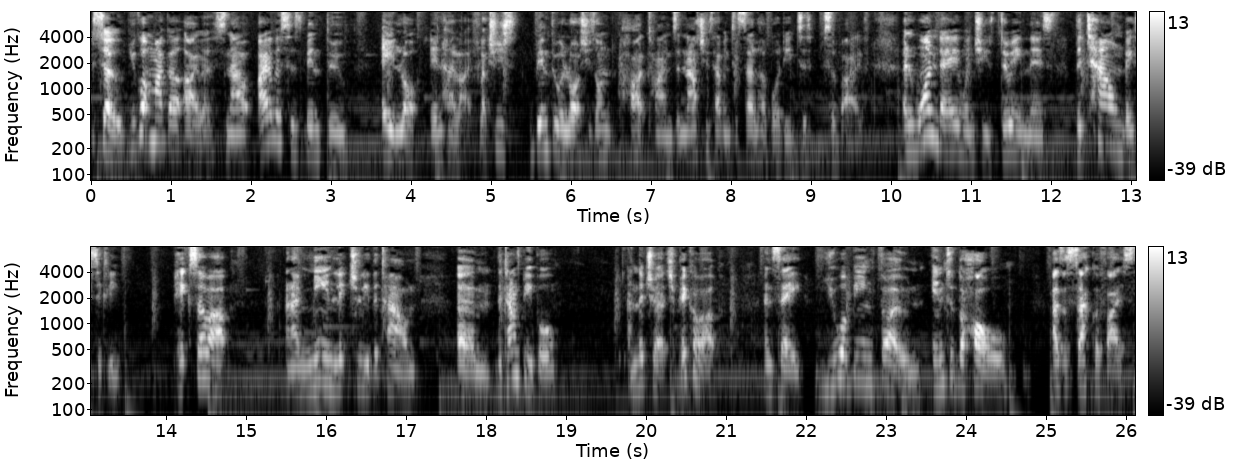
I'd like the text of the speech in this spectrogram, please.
So, you got my girl Iris. Now, Iris has been through a lot in her life. Like, she's been through a lot, she's on hard times, and now she's having to sell her body to survive. And one day, when she's doing this, the town basically picks her up, and I mean literally the town, um, the townspeople and the church pick her up and say, You are being thrown into the hole as a sacrifice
